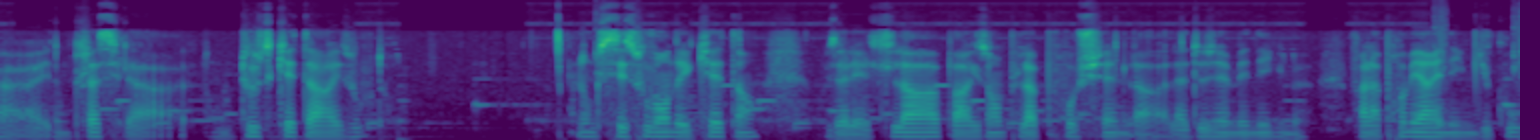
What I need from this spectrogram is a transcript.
Euh, et donc là c'est la donc 12 quêtes à résoudre. Donc c'est souvent des quêtes, hein. vous allez être là, par exemple la prochaine, la, la deuxième énigme, enfin la première énigme du coup,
